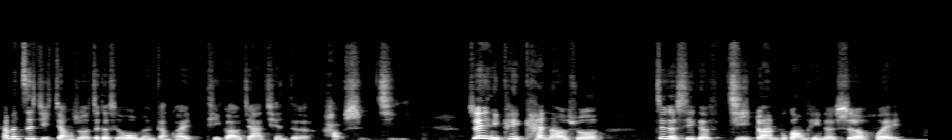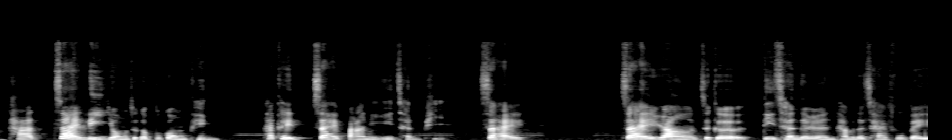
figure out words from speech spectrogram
他们自己讲说这个是我们赶快提高价钱的好时机。所以你可以看到说，这个是一个极端不公平的社会，他再利用这个不公平，他可以再扒你一层皮，再。再让这个底层的人，他们的财富被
